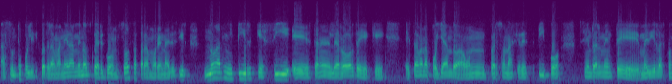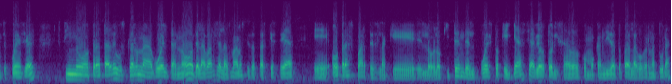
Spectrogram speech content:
asunto político de la manera menos vergonzosa para Morena, es decir, no admitir que sí eh, están en el error de que estaban apoyando a un personaje de este tipo sin realmente medir las consecuencias, sino tratar de buscar una vuelta, ¿no? De lavarse las manos y tratar que sea eh, otras partes la que lo, lo quiten del puesto que ya se había autorizado como candidato para la gobernatura,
